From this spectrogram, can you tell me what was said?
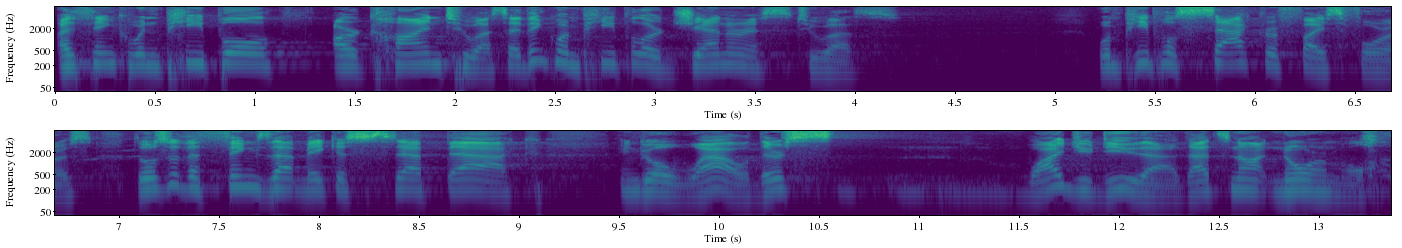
I think when people are kind to us, I think when people are generous to us, when people sacrifice for us, those are the things that make us step back and go, wow, there's, why'd you do that? That's not normal.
